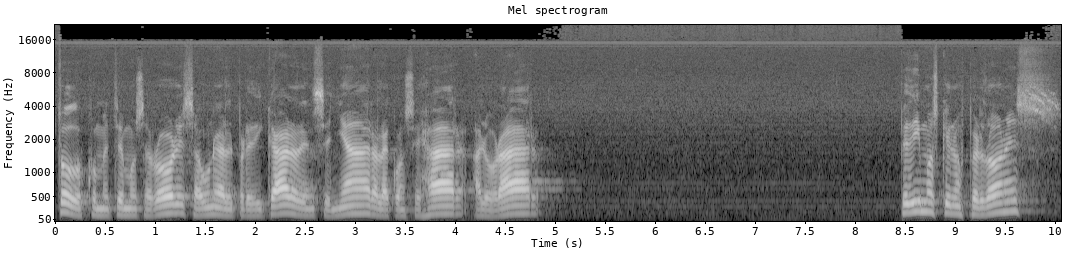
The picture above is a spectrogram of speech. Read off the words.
todos cometemos errores, aún al predicar, al enseñar, al aconsejar, al orar. Pedimos que nos perdones,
